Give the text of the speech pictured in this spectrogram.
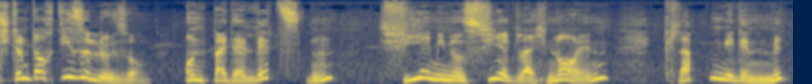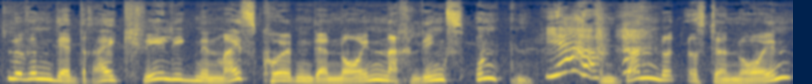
stimmt auch diese Lösung. Und bei der letzten, 4 minus 4 gleich 9, klappen wir den mittleren der drei querliegenden Maiskolben der 9 nach links unten. Ja. Und dann wird aus der 9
